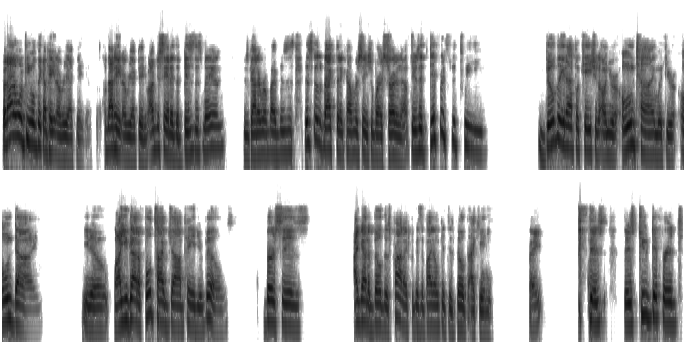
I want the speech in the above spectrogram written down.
but I don't want people to think I'm hating on React Native. I'm not hating on React Native. I'm just saying as a businessman, who's got to run my business. This goes back to the conversation where I started out. There's a difference between building an application on your own time with your own dime, you know, while you got a full time job paying your bills, versus I got to build this product because if I don't get this built, I can't eat. Right? there's there's two different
